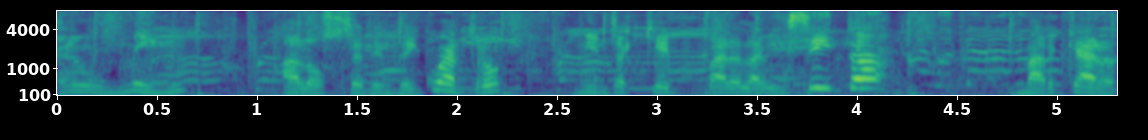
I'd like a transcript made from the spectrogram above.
Heung-min a los 74, mientras que para la visita marcaron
